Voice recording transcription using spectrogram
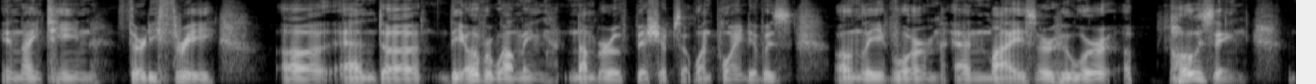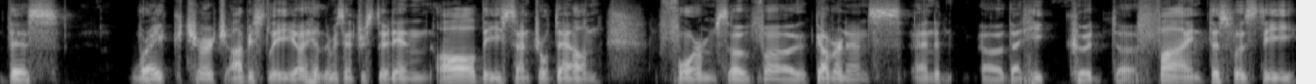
in 1933. Uh, and uh, the overwhelming number of bishops at one point, it was only Wurm and Meiser who were opposing this Reich Church. Obviously, uh, Hitler was interested in all the central down forms of uh, governance and uh, that he could uh, find. This was the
